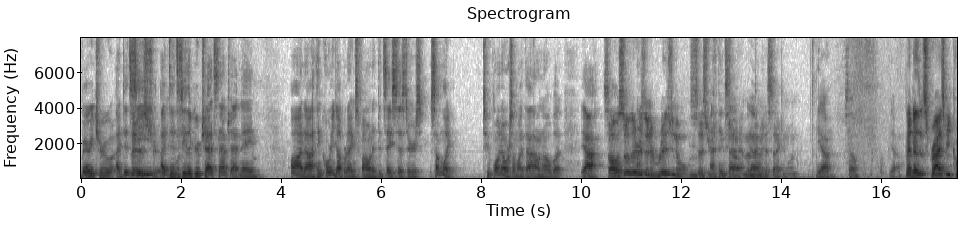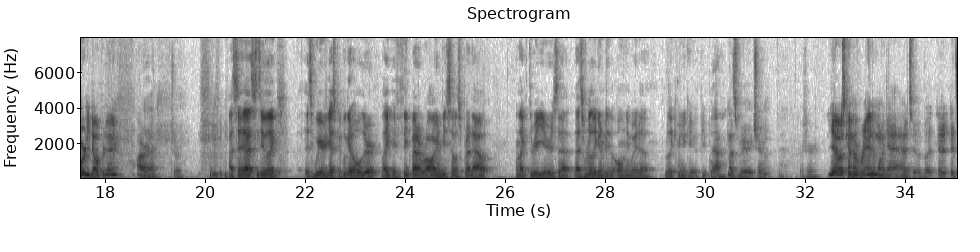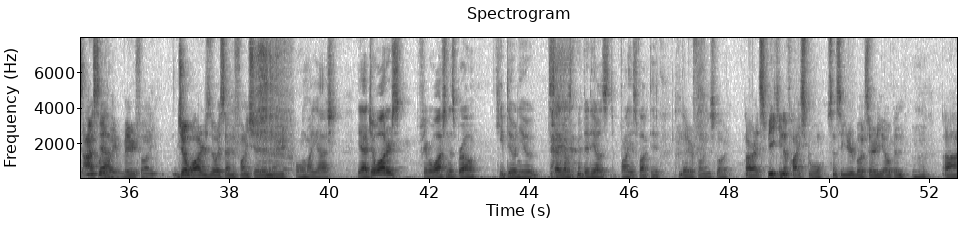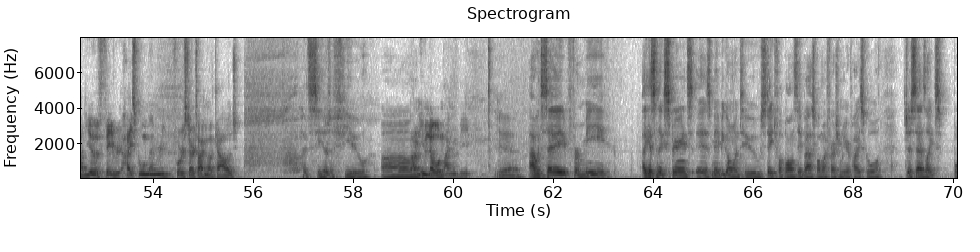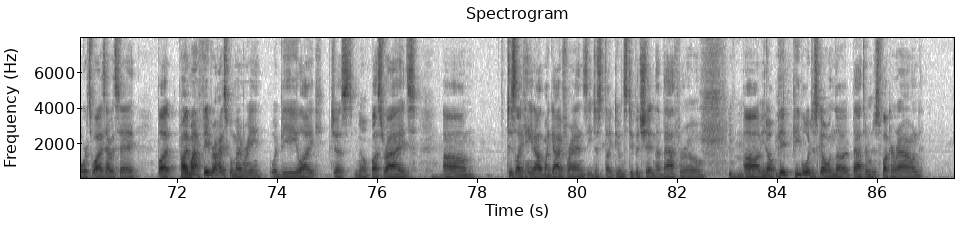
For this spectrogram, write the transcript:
very true. I did It is see true. I did see the group chat Snapchat name on uh, I think Courtney Delperdang's phone. It did say Sisters, something like 2.0 or something like that. I don't know, but yeah. So oh, so there is an original Mm, sisters I group think so, chat, and then yeah. they made a second one. yeah, so yeah, That doesn't surprise me, Courtney Delperdang. All right. yeah, true. I'd say that's too like it's weird as people get older. Like if you think about it, we're all gonna be so spread out in like three years that that's Mhm. really gonna be the only way to really communicate with people. Yeah, That's very true. Yeah, for sure. Yeah, it was kind of random when I got added to it, but it, it's honestly Yeah. like very funny. Joe Waters is always sending funny shit in there. Oh my gosh. Yeah, Joe Waters, if you're watching this, bro, keep doing you. Sending those videos, funny as fuck, dude. They're funny as fuck. All right, speaking of high school, since the yearbook's already open, Mm-hmm. uh, do you have a favorite high school memory before we start talking about college? Let's see, there's a few. I don't Um, even know what mine would be. Yeah. I would say for me, I guess an experience is maybe going to state football and state basketball my freshman year of high school, just as like sports wise, I would say. But probably my favorite high school memory would be like just you know bus rides, um, just like hanging out with my guy friends, you just like doing stupid shit in the bathroom. Um, you know, pe- people would just go in the bathroom and just fuck around.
